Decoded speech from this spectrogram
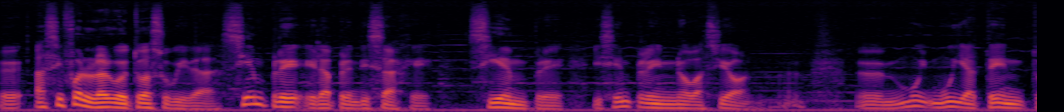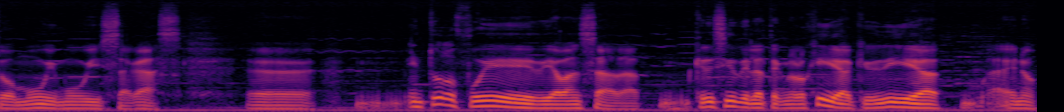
Eh, así fue a lo largo de toda su vida. Siempre el aprendizaje, siempre y siempre la innovación. Eh, muy, muy atento, muy, muy sagaz. Eh, en todo fue de avanzada. ¿Qué decir de la tecnología que hoy día, bueno,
